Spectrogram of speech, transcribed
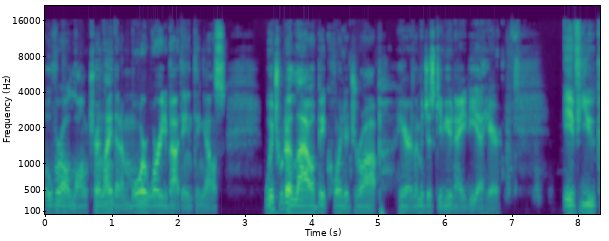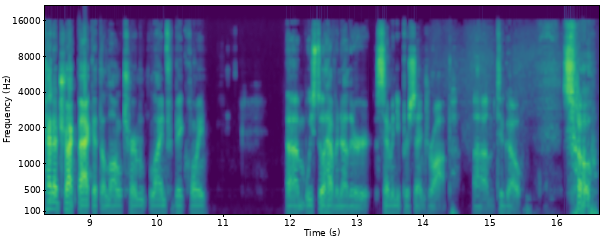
overall long trend line that I'm more worried about than anything else, which would allow Bitcoin to drop here. Let me just give you an idea here. If you kind of track back at the long term line for Bitcoin, um, we still have another 70% drop um, to go. So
